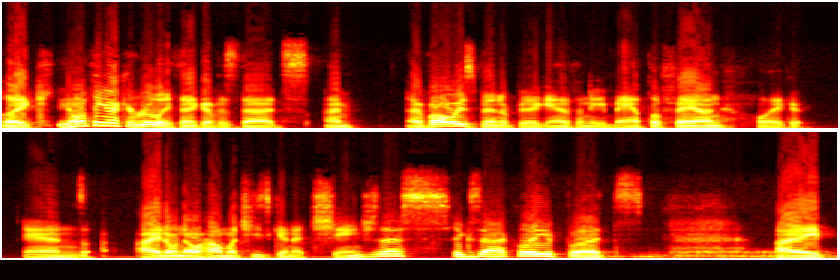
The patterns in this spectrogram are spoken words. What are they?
like the only thing I can really think of is that I'm I've always been a big Anthony Mantha fan, like, and I don't know how much he's going to change this exactly, but I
